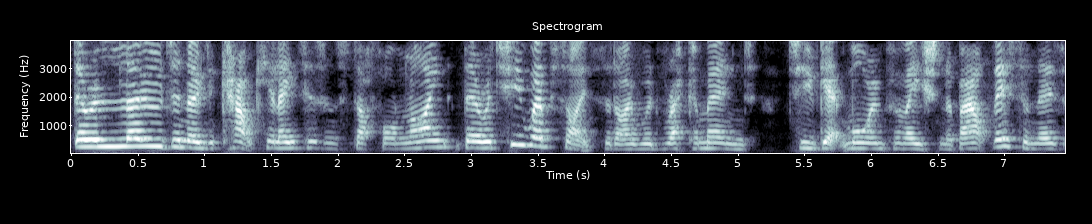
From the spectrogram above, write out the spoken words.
There are loads and loads of calculators and stuff online. There are two websites that I would recommend to get more information about this. And there's,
